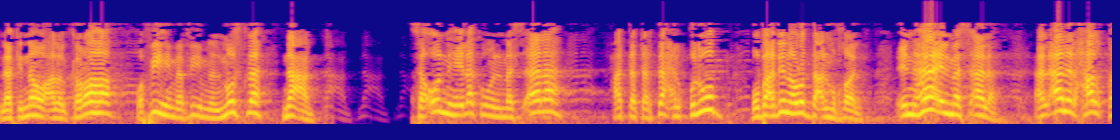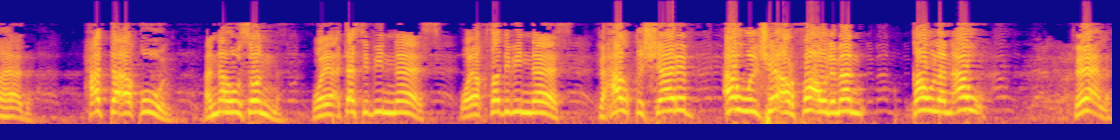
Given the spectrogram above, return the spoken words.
لكنه على الكراهة وفيه ما فيه من المثلة. نعم. سأنهي لكم المسألة حتى ترتاح القلوب وبعدين أرد على المخالف. إنهاء المسألة. الآن الحلق هذا. حتى أقول أنه سنة ويأتسي به الناس ويقتدي به الناس في حلق الشارب. أول شيء أرفعه لمن؟ قولا أو فعلا.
